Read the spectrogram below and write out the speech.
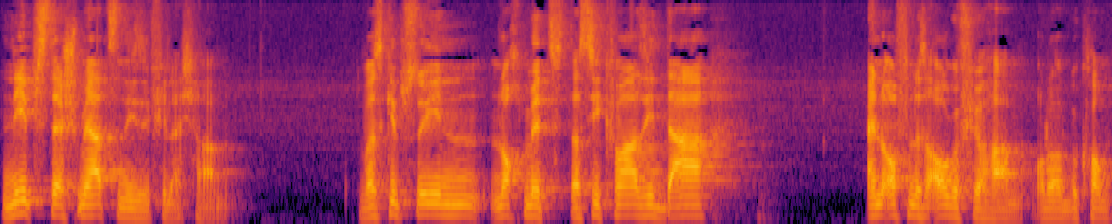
Nebst der Schmerzen, die sie vielleicht haben. Was gibst du ihnen noch mit, dass sie quasi da ein offenes Auge für haben oder bekommen?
